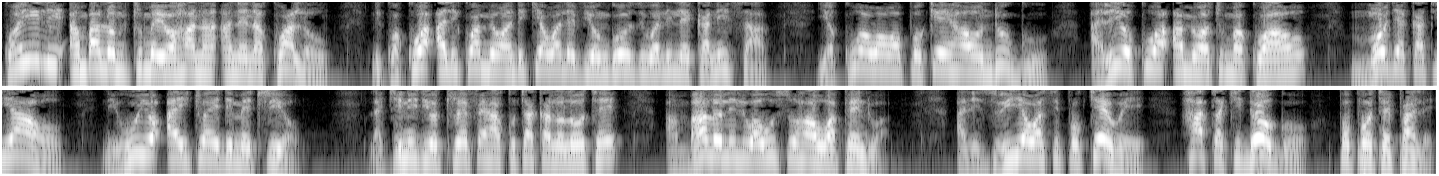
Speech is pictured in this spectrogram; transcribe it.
Kwa hili ambalo mtume yohana anena kwalo ni kwa kuwa alikuwa amewaandikia wale viongozi wa lile kanisa ya kuwa wawapokee hao ndugu aliyokuwa amewatuma kwao. Mmoja kati yao ni huyo aitwaye demetrio lakini diotrefe hakutaka lolote ambalo liliwahusu hao wapendwa. Alizuia wasipokewe hata kidogo popote pale.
